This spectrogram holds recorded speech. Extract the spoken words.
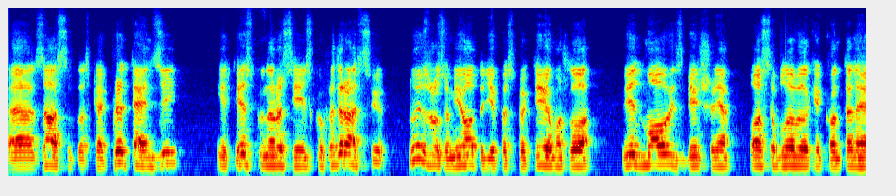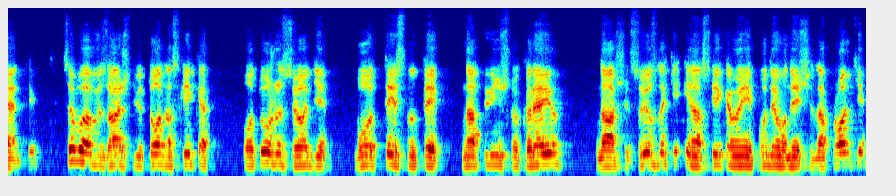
е, засіб так сказати, претензій і тиску на Російську Федерацію. Ну і зрозуміло, тоді перспективи можливо відмови від збільшення особливо великих контингентів. Це буде залежить від того, наскільки потужно сьогодні будуть тиснути на північну Корею наші союзники, і наскільки ми їх будемо нищити на фронті,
